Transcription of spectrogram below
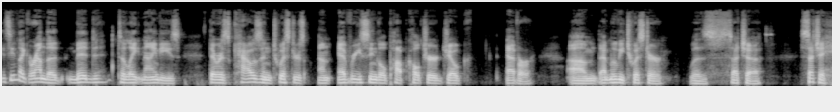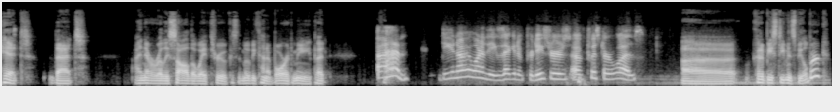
it seemed like around the mid to late '90s, there was cows and twisters on every single pop culture joke ever. Um, that movie Twister was such a such a hit that I never really saw all the way through because the movie kind of bored me. But Ahem. Do you know who one of the executive producers of Twister was? uh, could it be Steven Spielberg?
